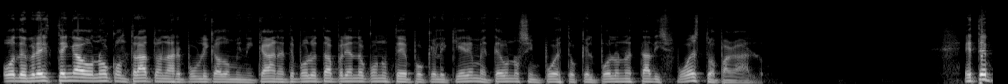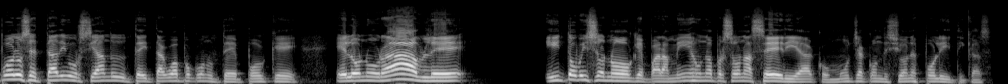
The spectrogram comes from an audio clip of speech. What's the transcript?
Odebrecht tenga o no contrato en la República Dominicana. Este pueblo está peleando con usted porque le quieren meter unos impuestos que el pueblo no está dispuesto a pagarlo. Este pueblo se está divorciando de usted y está guapo con usted porque el honorable Ito Bisonó, que para mí es una persona seria, con muchas condiciones políticas,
